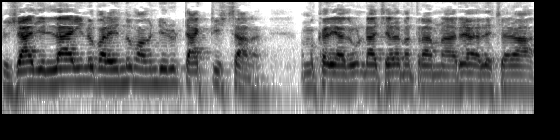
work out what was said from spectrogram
പിശാജില്ല എന്ന് പറയുന്നതും അവന്റെ ഒരു ടാക്ടിക്സ് ആണ്. നമുക്കറിയാം അതുകൊണ്ട് ആ ചില മെത്രാന്മാര് അല്ലെ ചില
